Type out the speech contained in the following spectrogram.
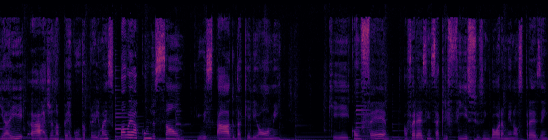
E aí a Arjuna pergunta para ele: Mas qual é a condição e o estado daquele homem que, com fé, oferecem sacrifícios, embora menosprezem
